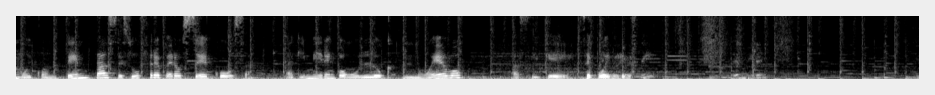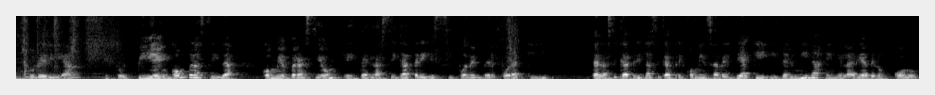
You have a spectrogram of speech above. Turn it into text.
muy contenta, se sufre pero se goza. Aquí miren con un look nuevo, así que se puede. Sí. Miren, miren. Qué chulería. Estoy bien complacida con mi operación. Esta es la cicatriz, si pueden ver por aquí la cicatriz. La cicatriz comienza desde aquí y termina en el área de los codos.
